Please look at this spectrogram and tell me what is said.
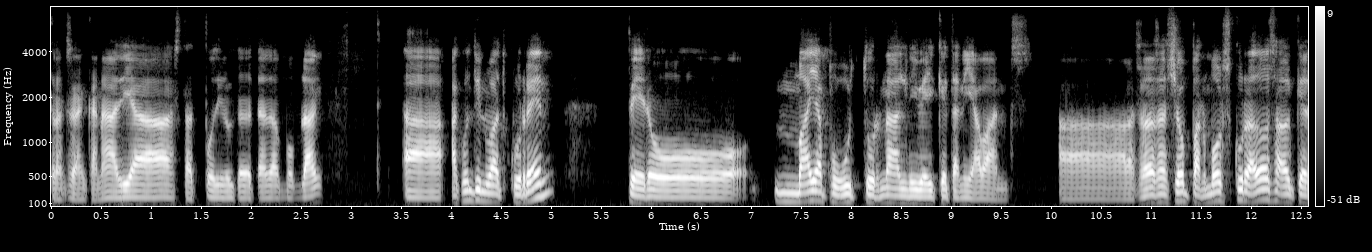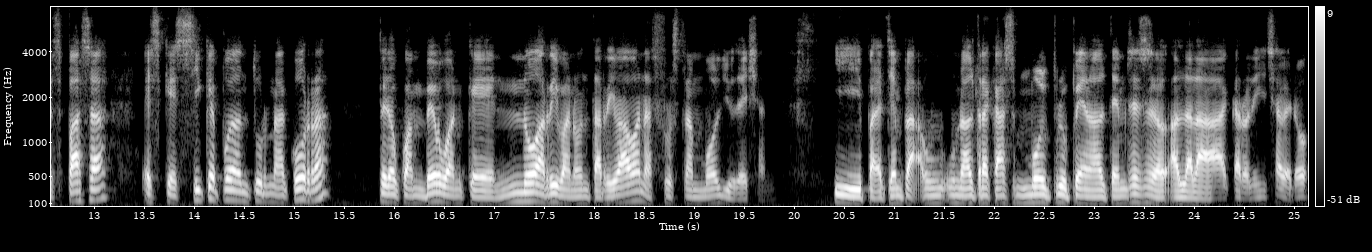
Transgran Canària, ha estat podi l'Ultratet del Montblanc, eh, ha continuat corrent, però mai ha pogut tornar al nivell que tenia abans. Uh, aleshores, això, per molts corredors, el que es passa és que sí que poden tornar a córrer, però quan veuen que no arriben on arribaven, es frustren molt i ho deixen. I, per exemple, un, un altre cas molt proper en el temps és el, el de la Caroline Xaveró,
